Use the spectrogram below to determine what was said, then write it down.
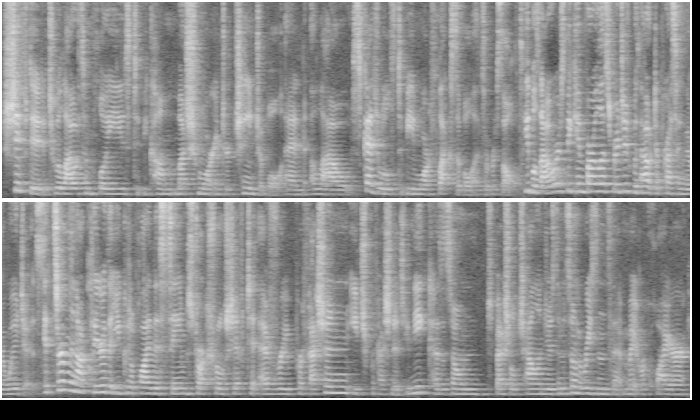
shifted to allow its employees to become much more interchangeable and allow schedules to be more flexible as a result. People's hours became far less rigid without depressing their wages. It's certainly not clear that you could apply this same structural shift to every profession. Each profession is unique, has its own special challenges and its own reasons that might require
